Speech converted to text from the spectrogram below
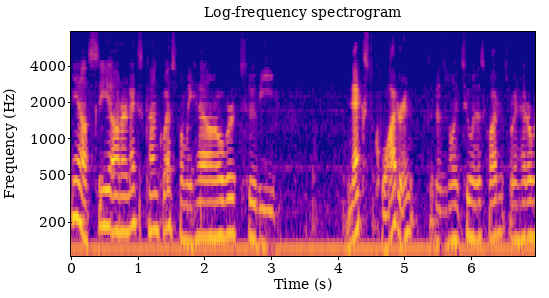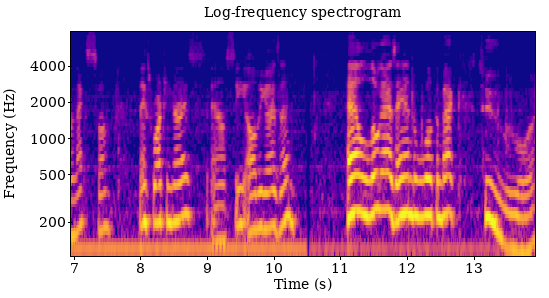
yeah, I'll see you on our next conquest when we head on over to the next quadrant. Because there's only two in this quadrant, so we're to head over to next. So thanks for watching, guys, and I'll see all of you guys then. Hello, guys, and welcome back to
